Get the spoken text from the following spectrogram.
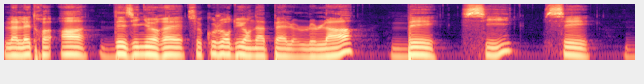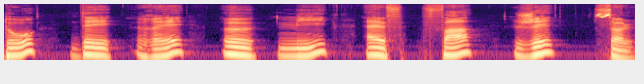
la lettre A désignerait ce qu'aujourd'hui on appelle le La, B, Si, C, Do, D, Ré, E, Mi, F, Fa, G, Sol.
